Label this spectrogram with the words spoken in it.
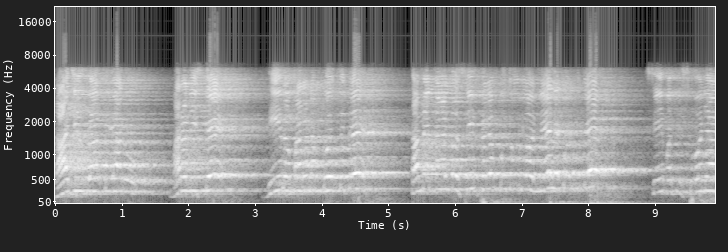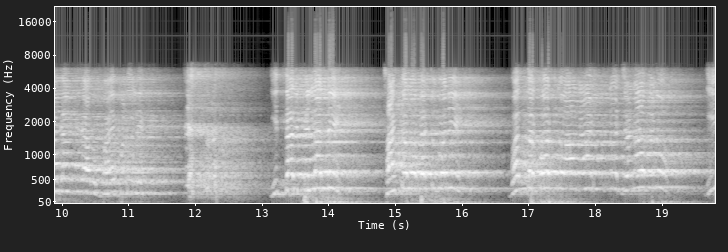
రాజీవ్ గాంధీ గారు మరణిస్తే వీర మరణం పొందితే తమిళనాడులో శ్రీపెరంబుదూరులో నేల కొరిగితే శ్రీమతి సోనియా గాంధీ గారు భయపడలే ఇద్దరి పిల్లల్ని సంఖలో పెట్టుకొని వంద కోట్లు ఆనాడు ఉన్న జనాభాను ఈ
